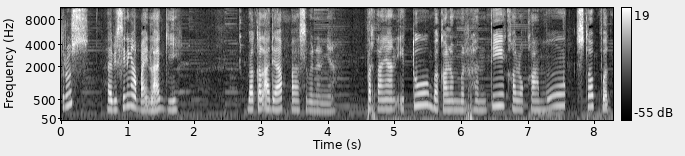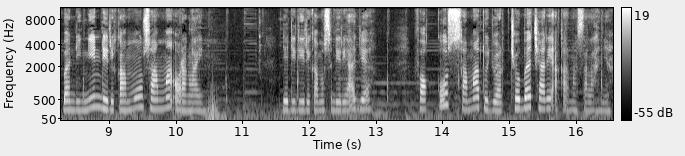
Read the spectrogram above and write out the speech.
Terus habis ini ngapain lagi? Bakal ada apa sebenarnya? Pertanyaan itu bakal berhenti kalau kamu stop buat bandingin diri kamu sama orang lain. Jadi diri kamu sendiri aja. Fokus sama tujuan. Coba cari akar masalahnya.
